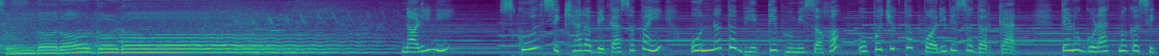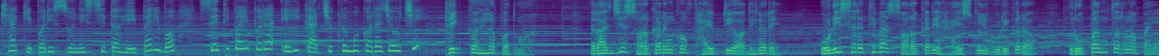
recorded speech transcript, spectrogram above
ସୁନ୍ଦର ନଳିନୀ ସ୍କୁଲ ଶିକ୍ଷାର ବିକାଶ ପାଇଁ ଉନ୍ନତ ଭିତ୍ତିଭୂମି ସହ ଉପଯୁକ୍ତ ପରିବେଶ ଦରକାର। ତେଣୁ ଗୁଣାତ୍ମକ ଶିକ୍ଷା କିପରି ସୁନିଶ୍ଚିତ ହୋଇପାରିବ ସେଥିପାଇଁ ପରା ଏହି କାର୍ଯ୍ୟକ୍ରମ କରାଯାଉଛି। ଠିକ୍ କହିଲ ପଦ୍ମା। ରାଜ୍ୟ ସରକାରଙ୍କ ଫାଇଭ୍ ଟି ଅଧୀନରେ ଓଡ଼ିଶାରେ ଥିବା ସରକାରୀ ହାଇସ୍କୁଲ ଗୁଡ଼ିକର ରୂପାନ୍ତରଣ ପାଇଁ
